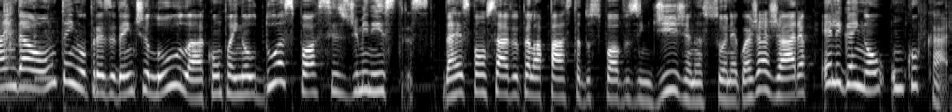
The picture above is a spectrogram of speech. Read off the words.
Ainda ontem, o presidente Lula acompanhou duas posses de ministras. Da responsável pela pasta dos povos indígenas, Sônia Guajajara, ele ganhou um cocar.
